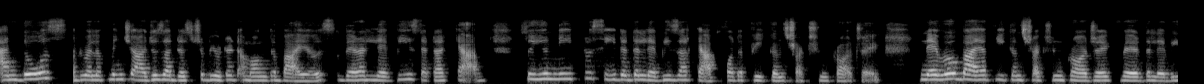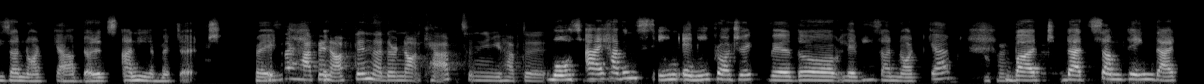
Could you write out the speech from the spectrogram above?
and those development charges are distributed among the buyers. There are levies that are capped. So you need to see that the levies are capped for the pre-construction project. Never buy a pre-construction project where the levies are not capped or it's unlimited right? Does that happen often that they're not capped and then you have to? Most, I haven't seen any project where the levies are not capped, okay. but that's something that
